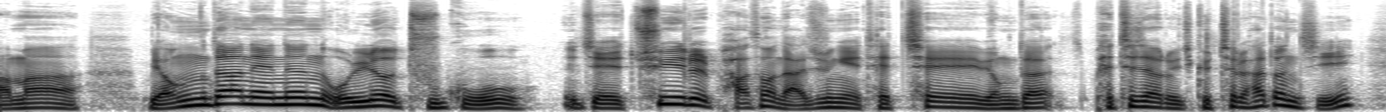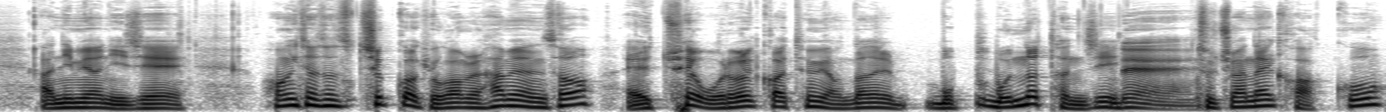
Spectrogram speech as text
아마 명단에는 올려두고 이제 추이를 봐서 나중에 대체 명단 배치자로 이제 교체를 하든지 아니면 이제 황희찬 선수 측과 교감을 하면서 애초에 오래 걸 것 같으면 명단을 못, 못 넣던지 네. 둘중 하나일 것 같고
